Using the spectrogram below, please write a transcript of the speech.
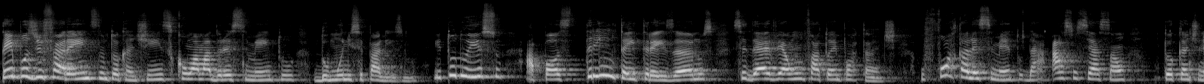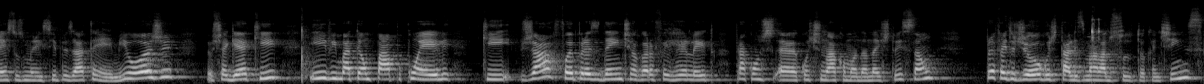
Tempos diferentes no Tocantins com o amadurecimento do municipalismo. E tudo isso, após 33 anos, se deve a um fator importante: o fortalecimento da Associação Tocantinense dos Municípios ATM. E hoje eu cheguei aqui e vim bater um papo com ele, que já foi presidente, agora foi reeleito para é, continuar comandando a instituição. Prefeito Diogo de Talismã, lá do sul do Tocantins,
